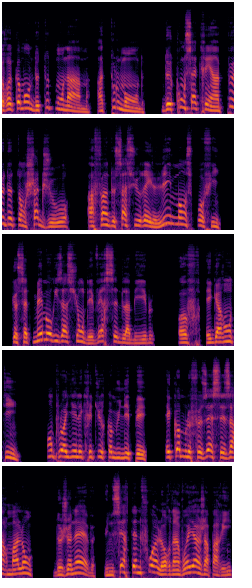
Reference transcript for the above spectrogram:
recommande de toute mon âme à tout le monde de consacrer un peu de temps chaque jour afin de s'assurer l'immense profit que cette mémorisation des versets de la Bible offre et garantit. Employer l'écriture comme une épée, et comme le faisait César Malan de Genève une certaine fois lors d'un voyage à Paris,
